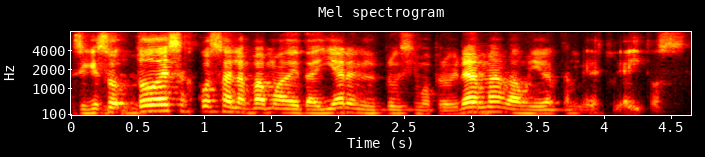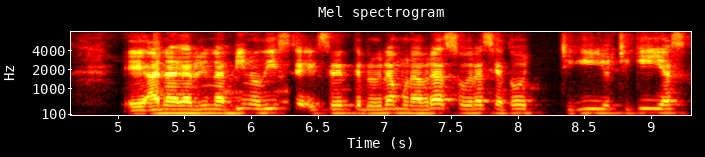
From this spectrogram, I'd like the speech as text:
Así que eso, todas esas cosas las vamos a detallar en el próximo programa. Vamos a llegar también estudiaditos. Eh, Ana Carolina Pino dice, excelente programa, un abrazo, gracias a todos, chiquillos, chiquillas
